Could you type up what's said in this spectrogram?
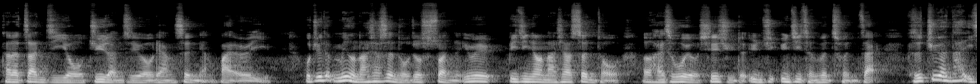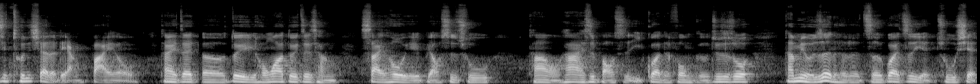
他的战绩哦居然只有两胜两败而已。我觉得没有拿下胜投就算了，因为毕竟要拿下胜投，呃，还是会有些许的运气运气成分存在。可是居然他已经吞下了两败哦，他也在呃对红袜队这场赛后也表示出他哦，他还是保持一贯的风格，就是说他没有任何的责怪字眼出现，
